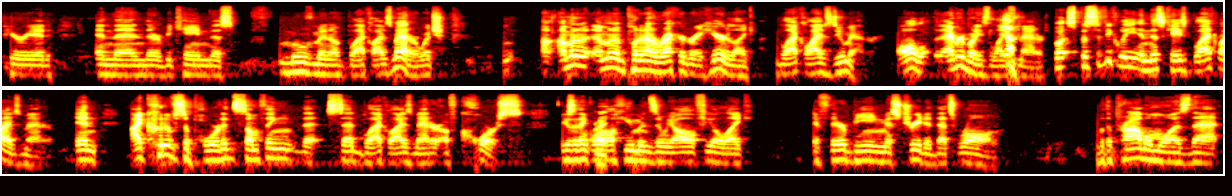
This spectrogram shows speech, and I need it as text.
period, and then there became this movement of Black Lives Matter, which I'm gonna I'm gonna put it on record right here. Like Black lives do matter. All everybody's life Yeah. matters, but specifically in this case, Black Lives Matter. And I could have supported something that said Black Lives Matter, of course, because I think we're Right. all humans and we all feel like if they're being mistreated, that's wrong. But the problem was that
